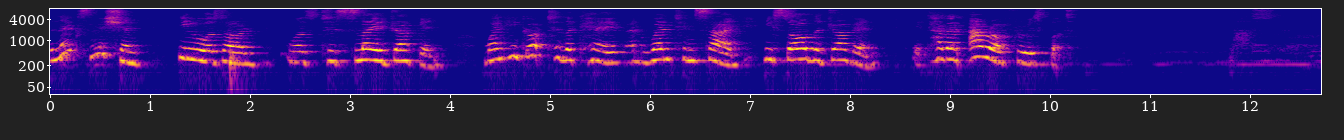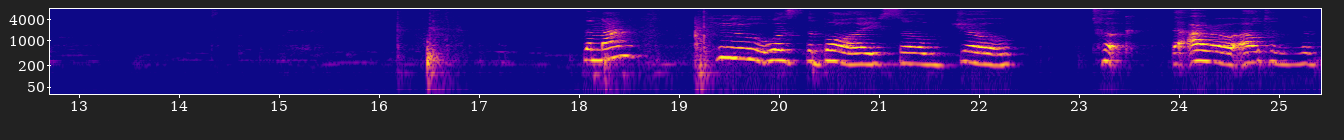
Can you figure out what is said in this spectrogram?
The next mission he was on was to slay a dragon. When he got to the cave and went inside, he saw the dragon. It had an arrow through his foot. The man who was the boy, so Joe, took the arrow out of the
